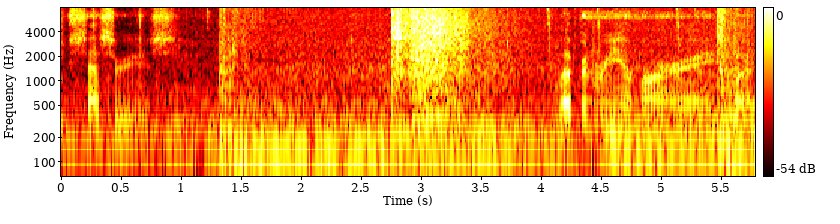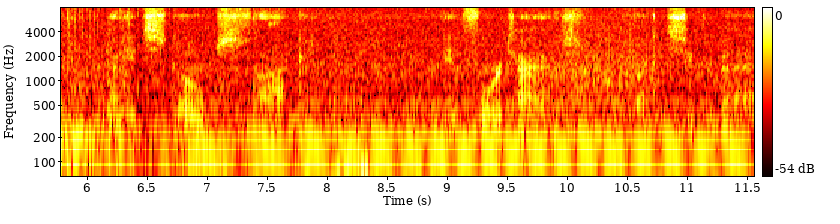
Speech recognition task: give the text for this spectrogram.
accessories. Weaponry I'm alright, but I need scopes. Fuck. Need it four times. Fucking super bad.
